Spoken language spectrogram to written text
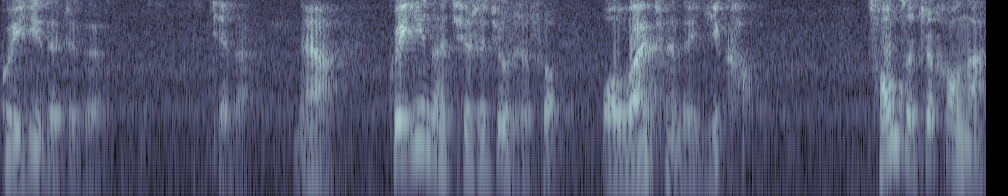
皈依的这个阶段。啊，皈依呢，其实就是说我完全的依靠。从此之后呢，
